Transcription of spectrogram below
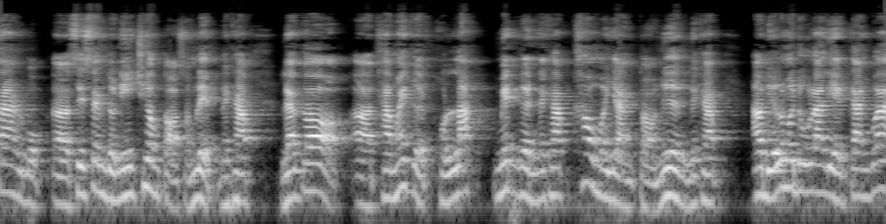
สร้างระบบเอ่อ system ตัวนี้เชื่อมต่อสำเร็จนะครับ แล้วก็ทำให้เกิดผลลัพธ์เม็ดเงินนะครับ เข้ามาอย่างต่อเนื่องนะครับ เอาเดี๋ยวเรามาดูรายละเอียดกันว่า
